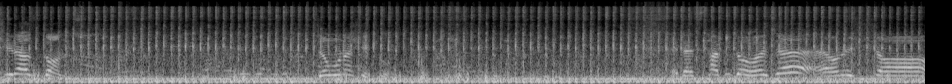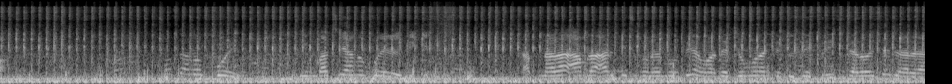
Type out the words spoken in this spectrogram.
সিরাজগঞ্জ, যমুনা সেতু। এটা স্থাপিত হয়েছে উনিশশো পঁচানব্বই কিংবা ছিয়ানব্বইয়ের দিকে। আপনারা, আমরা আর কিছুক্ষণের মধ্যে আমাদের যমুনা সেতু যে ব্রিজটা রয়েছে, যারা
